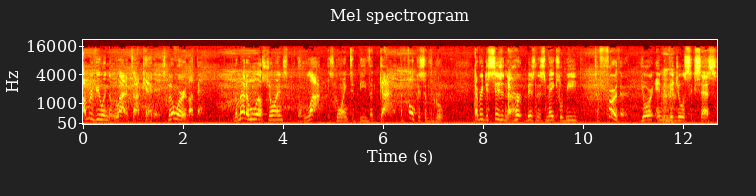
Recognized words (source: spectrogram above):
I'm reviewing a lot of top candidates, but don't worry about that. No matter who else joins, The Lock is going to be the guy, the focus of the group. Every decision the Hurt Business makes will be to further your individual success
